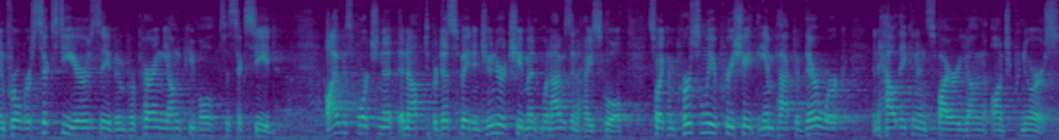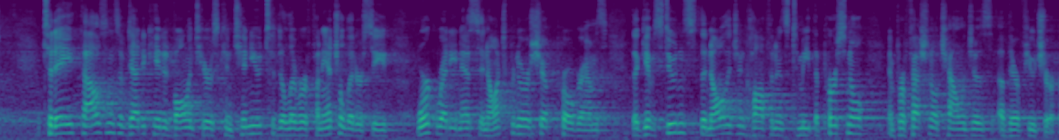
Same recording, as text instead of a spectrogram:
and for over 60 years they've been preparing young people to succeed. I was fortunate enough to participate in Junior Achievement when I was in high school, so I can personally appreciate the impact of their work and how they can inspire young entrepreneurs. Today, thousands of dedicated volunteers continue to deliver financial literacy, work readiness, and entrepreneurship programs that give students the knowledge and confidence to meet the personal and professional challenges of their future.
